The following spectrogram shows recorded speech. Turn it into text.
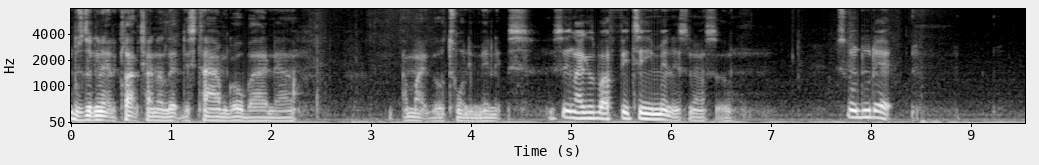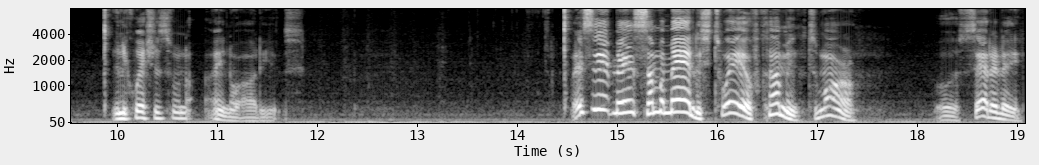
I'm just looking at the clock trying to let this time go by now. I might go 20 minutes. It seems like it's about 15 minutes now, so just gonna do that. Any questions from the, ain't no audience. That's it, man. Summer Madness 12 coming tomorrow or Saturday.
